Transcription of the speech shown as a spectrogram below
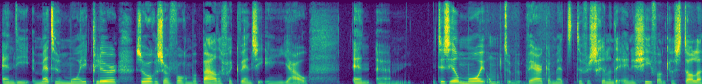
en die met hun mooie kleur zorgen ze voor een bepaalde frequentie in jou. En um, het is heel mooi om te werken met de verschillende energie van kristallen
